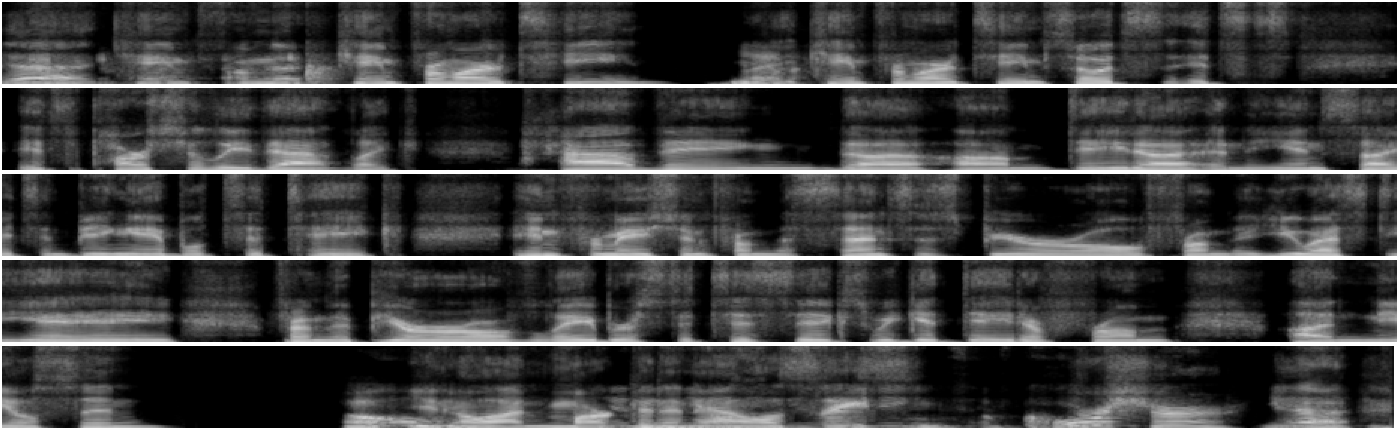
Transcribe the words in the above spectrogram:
yeah. It came from the came from our team. Right? Yeah. It came from our team. So it's it's it's partially that, like having the um, data and the insights and being able to take information from the Census Bureau, from the USDA, from the Bureau of Labor Statistics. We get data from uh, Nielsen. Oh, you know, on market yeah, analysis. Ratings, of course. For sure. yeah. yeah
